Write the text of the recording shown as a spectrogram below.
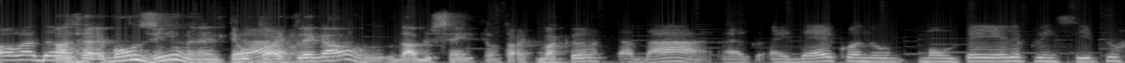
pauladão. Mas já é bonzinho, né? Ele tem um é. torque legal, o W100, tem um torque bacana. Já dá. A ideia, quando montei ele a princípio,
